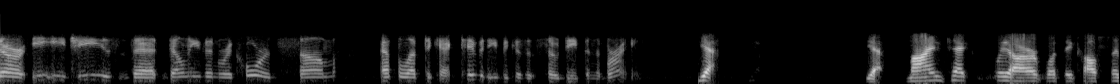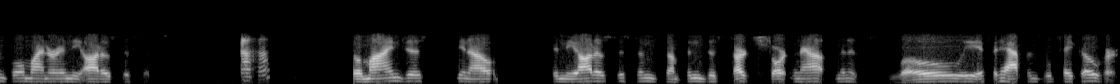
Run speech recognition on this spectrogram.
there are EEGs that don't even record some epileptic activity because it's so deep in the brain. Yes. Yes. Mine technically are what they call simple. Mine are in the auto systems. Uh huh. So mine just, you know, in the auto system, something just starts shorting out, and then it slowly, if it happens, will take over.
